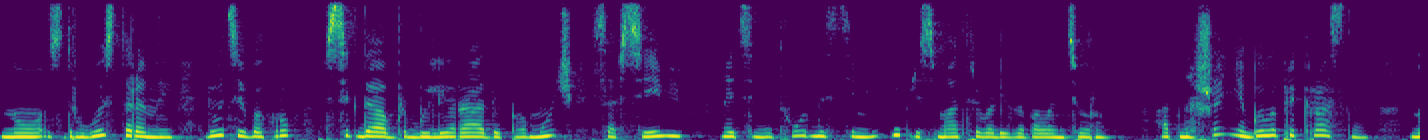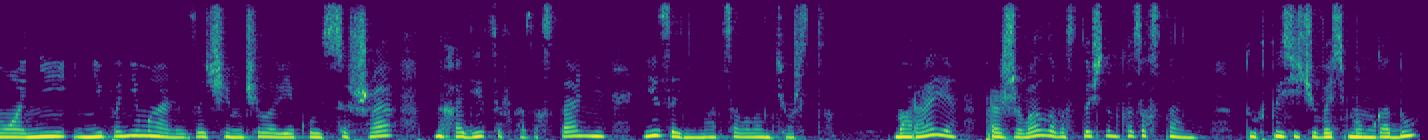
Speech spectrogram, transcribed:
Но, с другой стороны, люди вокруг всегда были рады помочь со всеми этими трудностями и присматривали за волонтером. Отношение было прекрасное, но они не понимали, зачем человеку из США находиться в Казахстане и заниматься волонтерством. Марая проживала в Восточном Казахстане. В 2008 году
